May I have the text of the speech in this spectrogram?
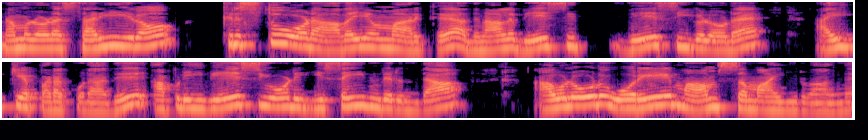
நம்மளோட சரீரம் கிறிஸ்துவோட அவயவமா இருக்கு. அதனால வேசி வேசிகளோட ஐக்கியப்படக்கூடாது. அப்படி வேசியோடு இசைந்திருந்தா அவளோடு ஒரே மாம்சமாயிருவாங்க.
